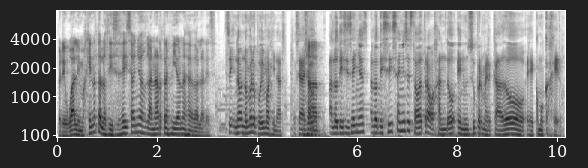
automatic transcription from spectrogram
pero igual, imagínate a los 16 años ganar 3 millones de dólares. Sí, no, no me lo puedo imaginar. O sea, yo a los, 16 años, a los 16 años estaba trabajando en un supermercado eh, como cajero.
